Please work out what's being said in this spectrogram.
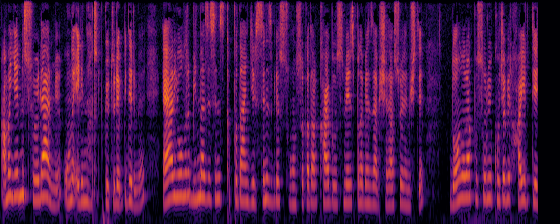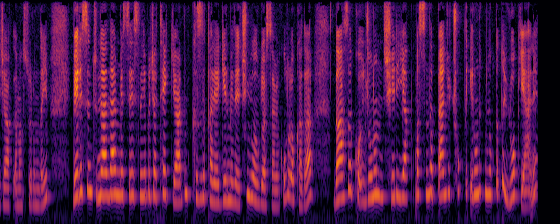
Ama yerini söyler mi? Onu elinden tutup götürebilir mi? Eğer yolları bilmez deseniz kapıdan girseniz bile sonsuza kadar kaybolursun. Veris buna benzer bir şeyler söylemişti. Doğal olarak bu soruyu koca bir hayır diye cevaplamak zorundayım. Veris'in tünelden meselesine yapacağı tek yardım Kızılkale'ye girmeleri için yol göstermek olur o kadar. Dahası John'un şeri yakmasında bence çok da ironik bir nokta da yok yani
